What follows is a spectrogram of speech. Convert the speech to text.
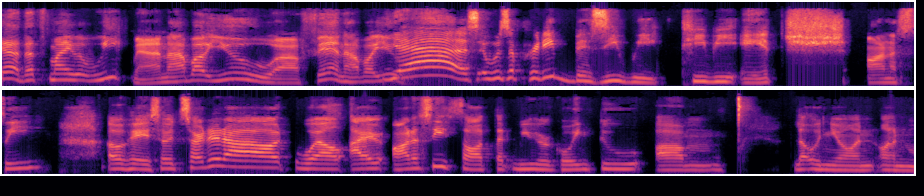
yeah, that's my week, man. How about you, uh, Finn? How about you? Yes, it was a pretty busy week, TBH, honestly. Okay, so it started out, well, I honestly thought that we were going to um La Union on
